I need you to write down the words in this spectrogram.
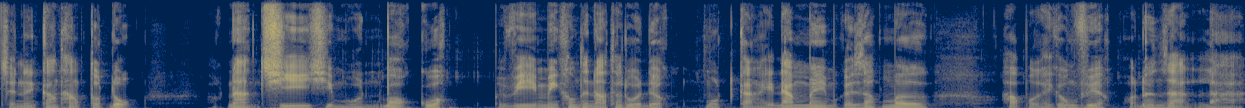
trở nên căng thẳng tột độ hoặc nản chí chỉ muốn bỏ cuộc bởi vì mình không thể nào theo đuổi được một cái đam mê một cái giấc mơ học một cái công việc hoặc đơn giản là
